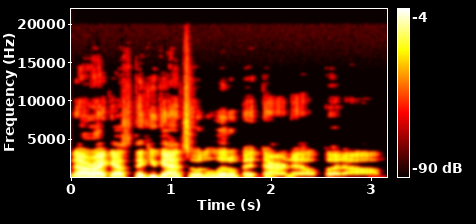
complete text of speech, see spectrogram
Now, all right, guys, I think you got into it a little bit, Darnell, but, um,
